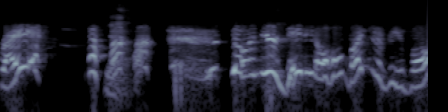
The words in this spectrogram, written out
right? Yeah. so if you're dating a whole bunch of people,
